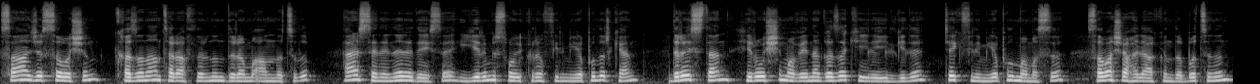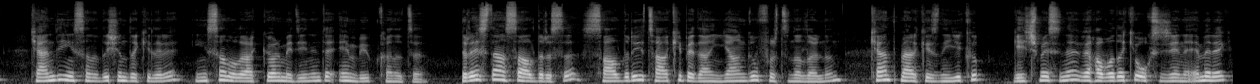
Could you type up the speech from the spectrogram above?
sadece savaşın kazanan taraflarının dramı anlatılıp her sene neredeyse 20 soykırım filmi yapılırken Dresden, Hiroşima ve Nagasaki ile ilgili tek film yapılmaması savaş ahlakında Batı'nın kendi insanı dışındakileri insan olarak görmediğinin de en büyük kanıtı. Dresden saldırısı saldırıyı takip eden yangın fırtınalarının kent merkezini yıkıp geçmesine ve havadaki oksijeni emerek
